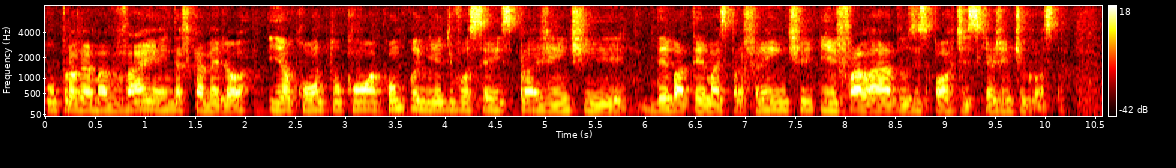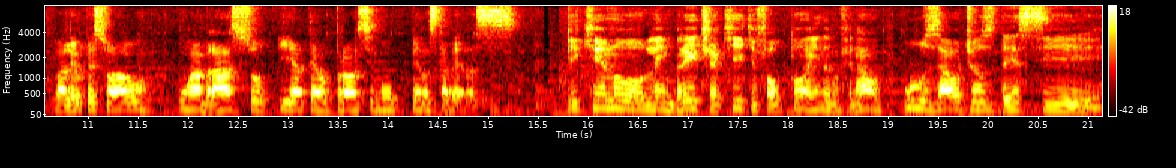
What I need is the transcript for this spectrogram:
o programa vai ainda ficar melhor e eu conto com a companhia de vocês para a gente debater mais para frente e falar dos esportes que a gente gosta. Valeu, pessoal. Um abraço e até o próximo Pelas Tabelas. Pequeno lembrete aqui que faltou ainda no final: os áudios desse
